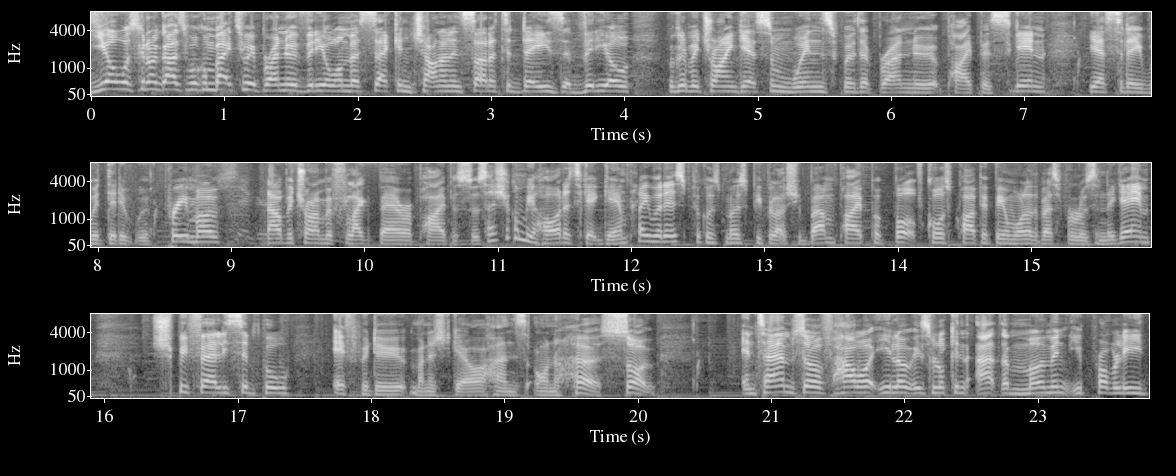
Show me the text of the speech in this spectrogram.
Yo, what's going on guys? Welcome back to a brand new video on the second channel. Inside of today's video, we're going to be trying to get some wins with the brand new Piper skin. Yesterday we did it with Primo. Now we're trying with Flag Bearer Piper. So it's actually going to be harder to get gameplay with this because most people actually ban Piper. But of course, Piper being one of the best brawlers in the game, should be fairly simple if we do manage to get our hands on her. So in terms of how our elo is looking at the moment, you probably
